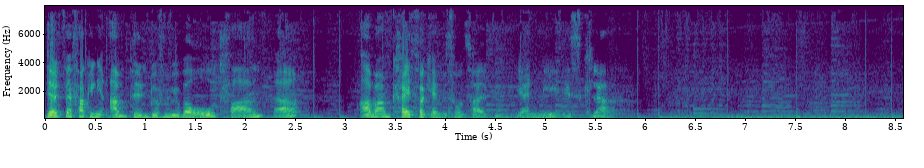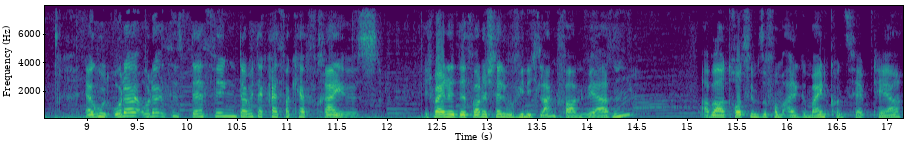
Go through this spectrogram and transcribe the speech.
selbst bei fucking Ampeln dürfen wir über Rot fahren, ja? Aber am Kreisverkehr müssen wir uns halten. Ja, nee, ist klar. Ja gut, oder, oder ist es deswegen, damit der Kreisverkehr frei ist? Ich meine, das war eine Stelle, wo wir nicht langfahren werden, aber trotzdem so vom Allgemeinkonzept her,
